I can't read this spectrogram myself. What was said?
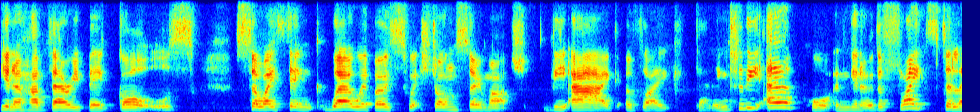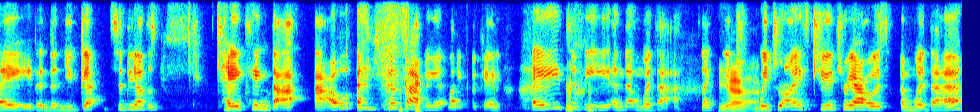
you know have very big goals. So i think where we're both switched on so much the ag of like getting to the airport and you know the flight's delayed and then you get to the others taking that out and just having it like okay a to b and then we're there. Like we, Yeah. we drive two three hours and we're there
